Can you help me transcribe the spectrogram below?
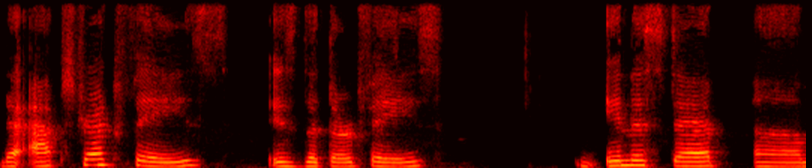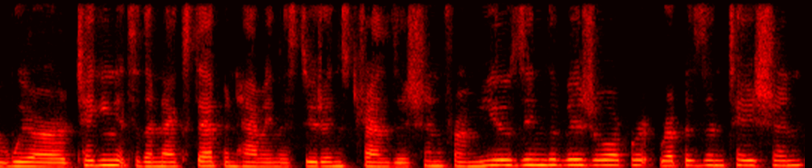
The abstract phase is the third phase. In this step, um, we are taking it to the next step and having the students transition from using the visual rep representation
